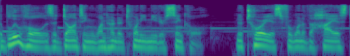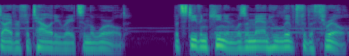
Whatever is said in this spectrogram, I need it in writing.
The Blue Hole is a daunting 120-meter sinkhole, notorious for one of the highest diver fatality rates in the world. But Stephen Keenan was a man who lived for the thrill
